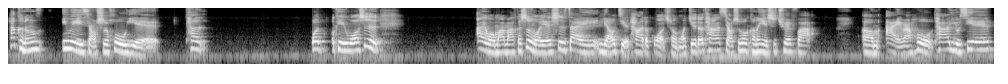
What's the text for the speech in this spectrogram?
他可能因为小时候也他我 OK 我是。爱我妈妈，可是我也是在了解她的过程。我觉得她小时候可能也是缺乏，嗯，爱，然后她有些，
